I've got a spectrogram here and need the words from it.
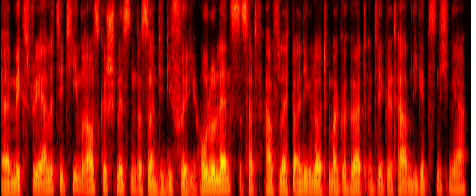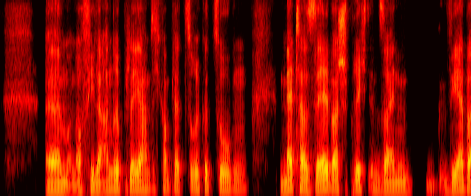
äh, äh, Mixed Reality Team rausgeschmissen. Das waren die, die früher die HoloLens, das hat, haben vielleicht einige Leute mal gehört, entwickelt haben. Die gibt es nicht mehr. Ähm, und auch viele andere Player haben sich komplett zurückgezogen. Meta selber spricht in seinen Werbe,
